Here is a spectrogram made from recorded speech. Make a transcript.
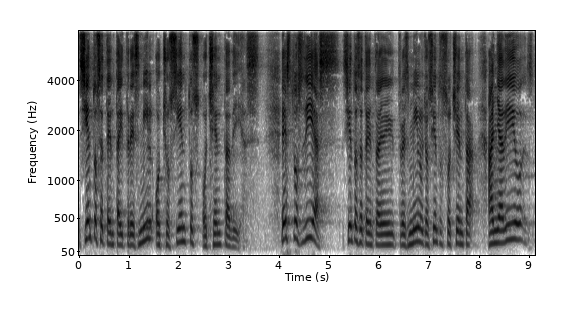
173.880 días. Estos días, 173.880 añadidos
